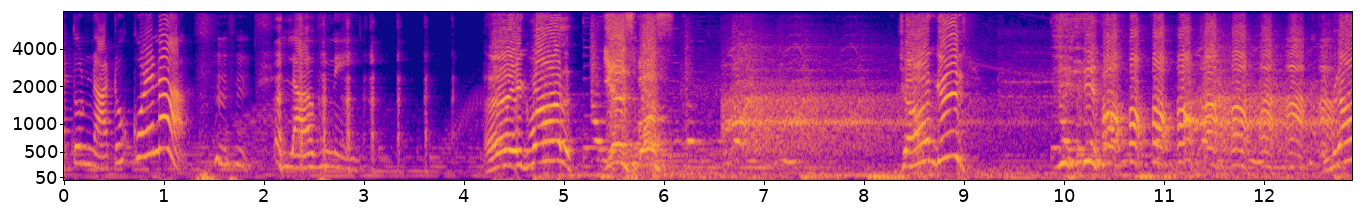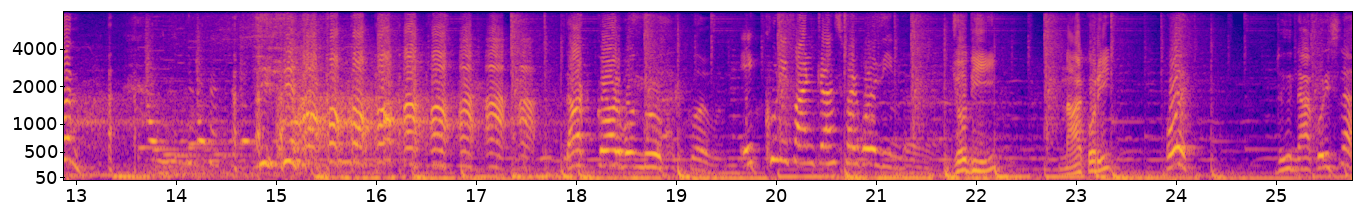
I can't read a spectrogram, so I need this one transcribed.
এত নাটক করে না? লাভ নেই। এই ইকবাল! Yes boss Jahangir! ইমরান! ডাক কর বন্ধু। এক্ষুনি ফান্ড ট্রান্সফার করে দিন। যদি না করি? ওই যদি না করিস না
